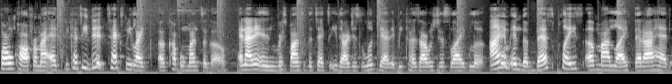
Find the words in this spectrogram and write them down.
phone call from my ex because he did text me like a couple months ago and I didn't respond to the text either. I just looked at it because I was just like, look, I am in the best place of my life that I had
